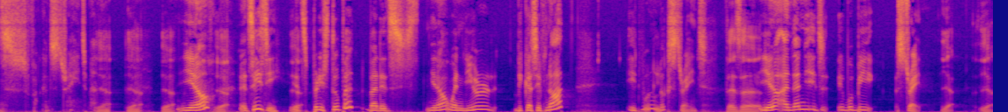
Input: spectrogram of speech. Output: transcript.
it's fucking strange man yeah yeah yeah you know yeah it's easy Yeah. it's pretty stupid but it's you know when you're because if not, it wouldn't look strange. There's a You know, and then it's it would be straight. yeah, yeah.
